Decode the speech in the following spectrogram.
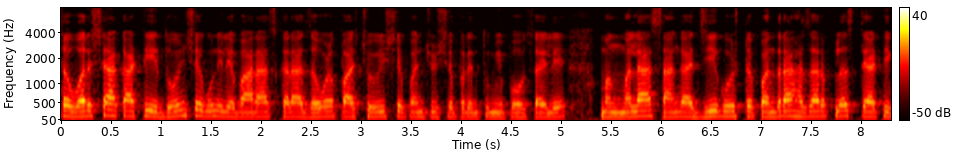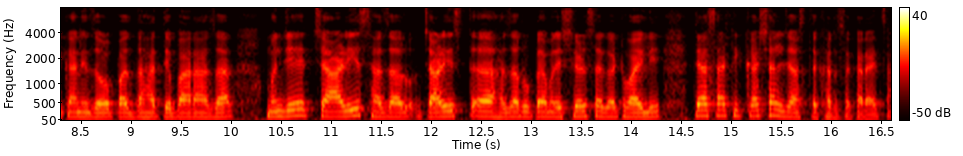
तर वर्षाकाठी दोनशे गुणिले बाराच करा जवळपास चोवीसशे पंचवीसशेपर्यंत तुम्ही पोहोचायले. मग मला सांगा जी गोष्ट पंधरा हजार प्लस त्या ठिकाणी जवळपास दहा ते बारा हजार म्हणजे चाळीस हजार चाळीस हजार रुपयामध्ये शेडसगट व्हायली त्यासाठी कशाला जास्त खर्च करायचा?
